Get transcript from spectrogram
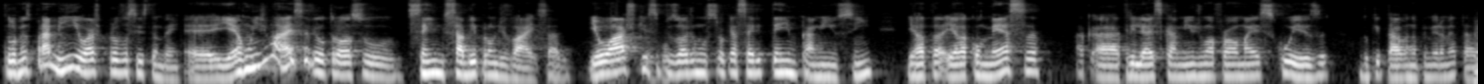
pelo menos para mim, eu acho que pra vocês também. É, e é ruim demais você ver o troço sem saber para onde vai, sabe? Eu acho que esse episódio mostrou que a série tem um caminho sim, e ela, tá, e ela começa a, a trilhar esse caminho de uma forma mais coesa do que estava na primeira metade.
